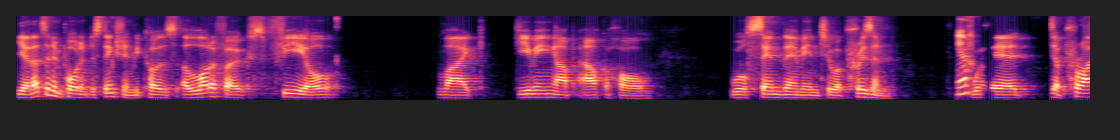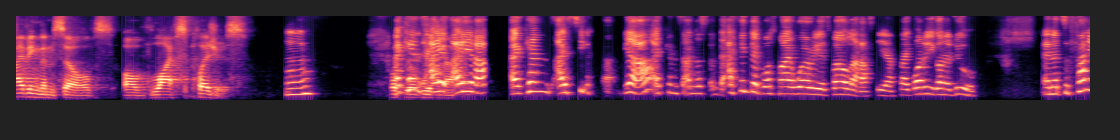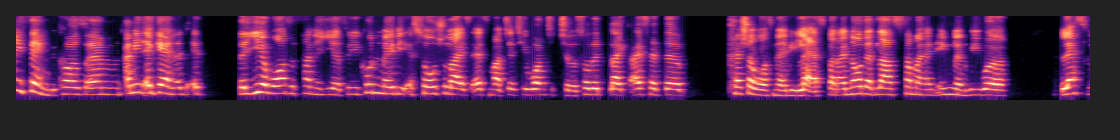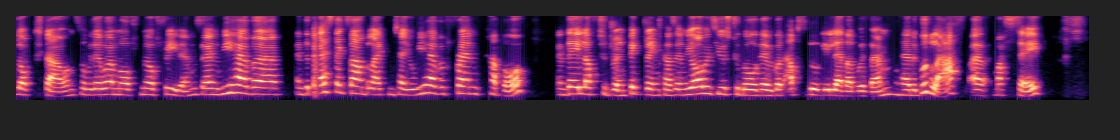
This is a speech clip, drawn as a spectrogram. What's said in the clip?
Yeah, that's an important distinction because a lot of folks feel like giving up alcohol will send them into a prison yeah. where they're depriving themselves of life's pleasures. Mm. I can, I, I, uh, I can, I see, yeah, I can understand. I think that was my worry as well last year. Like, what are you going to do? And it's a funny thing because, um, I mean, again, it, it, the year was a funny year, so you couldn't maybe socialize as much as you wanted to. So that, like I said, the pressure was maybe less. But I know that last summer in England, we were less lockdown, so there were more more freedoms. And we have a and the best example I can tell you, we have a friend couple, and they love to drink, big drinkers, and we always used to go there. We got absolutely leathered with them, we had a good laugh, I must say.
